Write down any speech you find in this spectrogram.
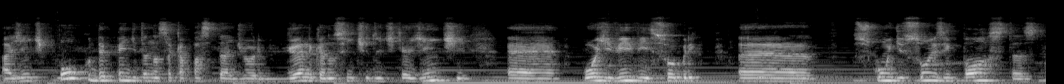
a gente pouco depende da nossa capacidade orgânica no sentido de que a gente é, hoje vive sobre é, as condições impostas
